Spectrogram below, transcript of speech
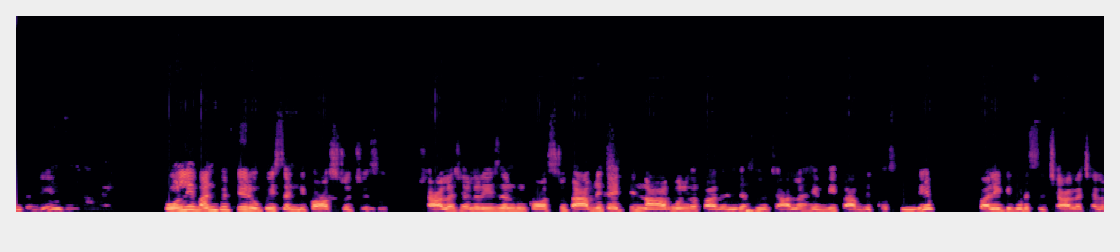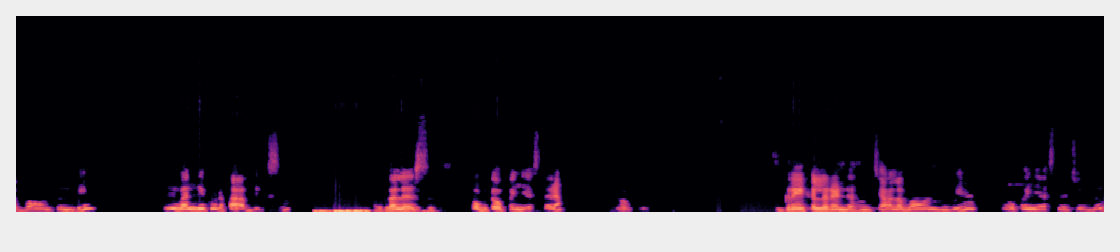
ఉంటుంది. ఓన్లీ వన్ ఫిఫ్టీ రూపీస్ అండి కాస్ట్ వచ్చేసి. చాలా చాలా రీజనబుల్ కాస్ట్ ఫ్యాబ్రిక్ అయితే నార్మల్గా కాదండి. అసలు చాలా హెవీ ఫ్యాబ్రిక్ వస్తుంది. క్వాలిటీ కూడా అసలు చాలా చాలా బాగుంటుంది. ఇవన్నీ కూడా ఫ్యాబ్రిక్స్ కలర్స్ ఒకటి ఓపెన్ చేస్తారా? ఓకే గ్రే కలర్ అండి అసలు. చాలా బాగుంది ఇది. ఓపెన్ చేస్తున్నా చూద్దాం.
